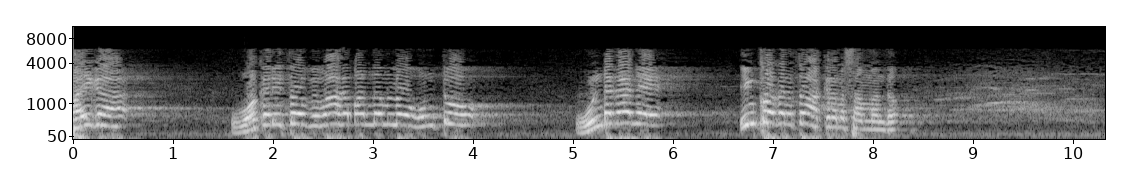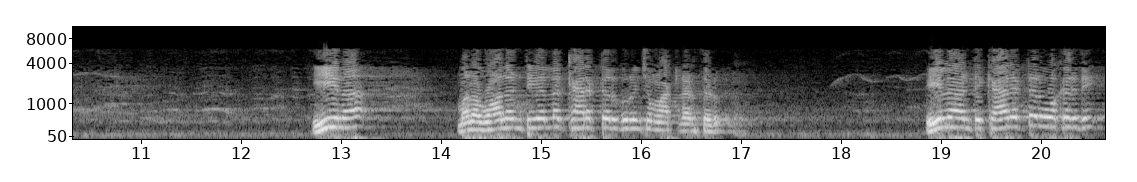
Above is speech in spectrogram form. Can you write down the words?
పైగా ఒకరితో వివాహ బంధంలో ఉంటూ ఉండగానే ఇంకొకరితో అక్రమ సంబంధం. ఈయన మన వాలంటీర్ల క్యారెక్టర్ గురించి మాట్లాడతాడు. ఇలాంటి క్యారెక్టర్ ఒకరిది.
